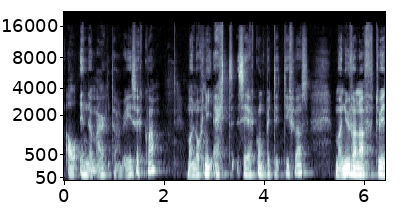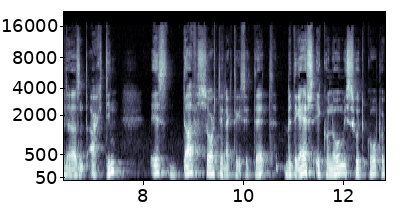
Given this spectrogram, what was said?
al in de markt aanwezig kwam maar nog niet echt zeer competitief was. Maar nu vanaf 2018 is dat soort elektriciteit bedrijfseconomisch goedkoper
